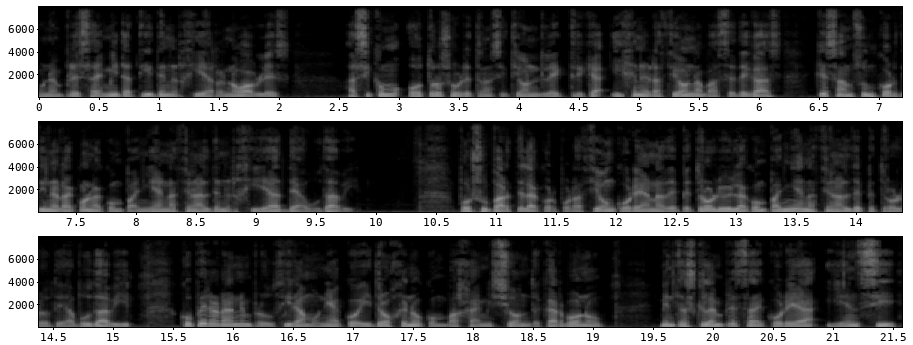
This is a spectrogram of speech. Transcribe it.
una empresa emiratí de energías renovables, así como otro sobre transición eléctrica y generación a base de gas que Samsung coordinará con la Compañía Nacional de Energía de Abu Dhabi. Por su parte, la Corporación Coreana de Petróleo y la Compañía Nacional de Petróleo de Abu Dhabi cooperarán en producir amoníaco e hidrógeno con baja emisión de carbono, mientras que la empresa de Corea, INC,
